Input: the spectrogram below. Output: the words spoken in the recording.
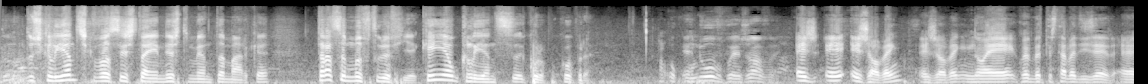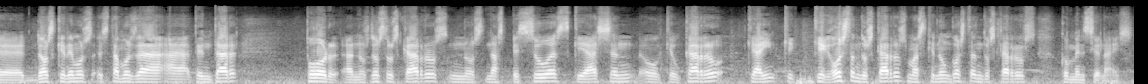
Do, dos clientes que vocês têm neste momento da marca, traça-me uma fotografia. Quem é o cliente Cupra? É novo, é jovem? É, é, é, jovem, é jovem, não é, como te estava a dizer, eh, nós queremos, estamos a, a tentar pôr nos nossos carros nos, nas pessoas que acham ou que o carro que, hai, que, que gostan dos carros mas que non gostan dos carros convencionais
